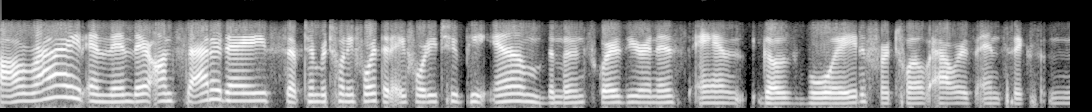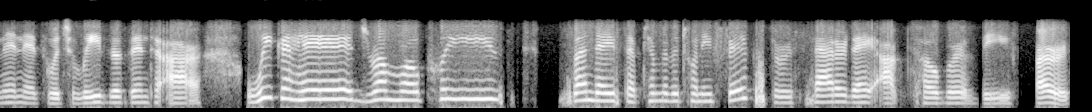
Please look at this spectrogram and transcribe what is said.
All right, and then there on Saturday, September 24th at 8:42 p.m., the moon squares Uranus and goes void for 12 hours and 6 minutes, which leads us into our week ahead. Drum roll, please. Sunday, September the 25th through Saturday, October the 1st.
